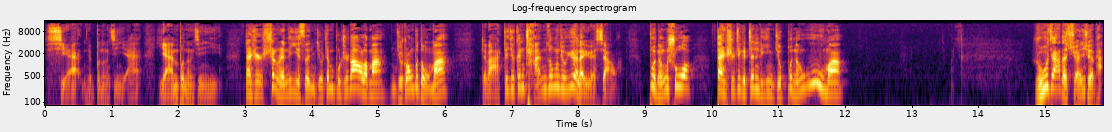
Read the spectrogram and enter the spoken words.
写你不能尽言，言不能尽意。但是圣人的意思，你就真不知道了吗？你就装不懂吗？对吧？这就跟禅宗就越来越像了。不能说，但是这个真理你就不能悟吗？儒家的玄学派，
